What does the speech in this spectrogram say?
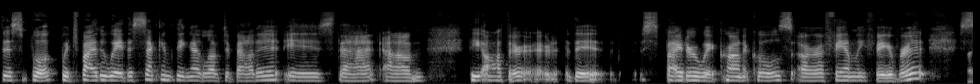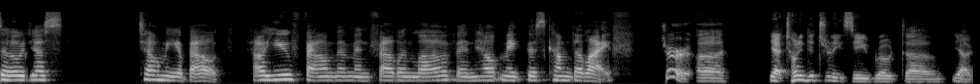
this book. Which, by the way, the second thing I loved about it is that um, the author, the Spiderwick Chronicles, are a family favorite. So, just tell me about how you found them and fell in love, and helped make this come to life. Sure. Uh, yeah, Tony DiTerlizzi wrote, uh, yeah,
